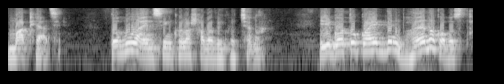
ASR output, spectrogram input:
মাঠে আছে। তবু আইন শৃঙ্খলা স্বাভাবিক হচ্ছে না। এই যে গত কয়েকদিন ভয়ানক অবস্থা।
